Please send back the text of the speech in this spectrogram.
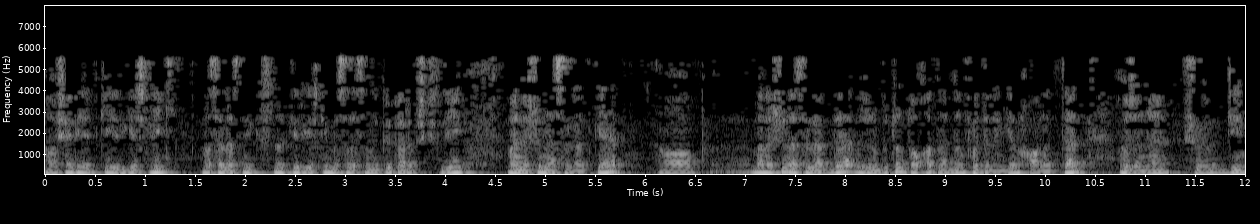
e, shariatga ergashishlik masalasini sunnatga ergashishlik masalasini ko'tarib chiqishlik mana shu narsalarga hop mana shu narsalarda o'zini butun toqatlaridan foydalangan holatda o'zini shu din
